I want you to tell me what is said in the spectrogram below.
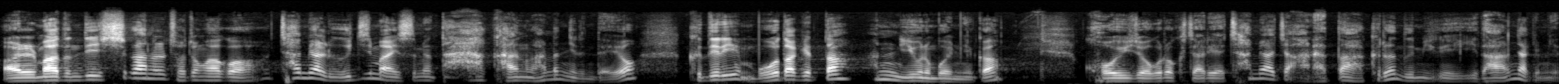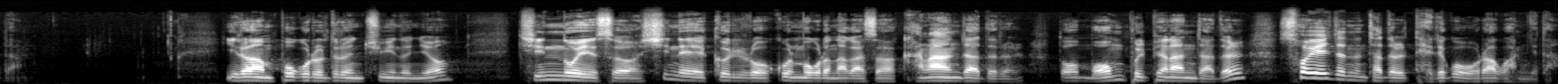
얼마든지 시간을 조정하고 참여할 의지만 있으면 다 가능하는 일인데요. 그들이 못하겠다 하는 이유는 뭐입니까? 고의적으로 그 자리에 참여하지 않았다 그런 의미이다 하는 이야기입니다. 이러한 보고를 들은 주인은요 진노에서 시내 거리로 골목으로 나가서 가난한 자들을 또 몸 불편한 자들 소외되는 자들을 데리고 오라고 합니다.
